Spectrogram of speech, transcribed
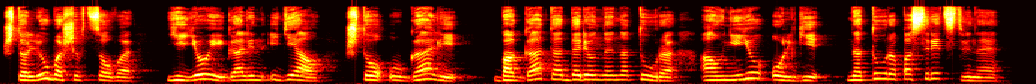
что Люба Шевцова – ее и Галин идеал, что у Гали богато одаренная натура, а у нее, Ольги, натура посредственная –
